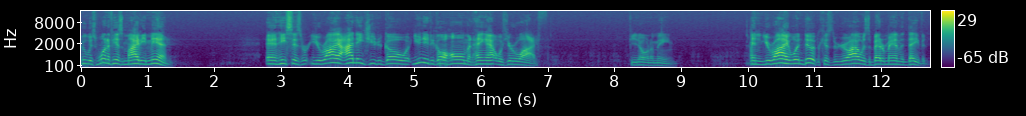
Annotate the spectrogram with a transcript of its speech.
who was one of his mighty men. And he says, Uriah, I need you to go, you need to go home and hang out with your wife, if you know what I mean. And Uriah wouldn't do it because Uriah was a better man than David.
